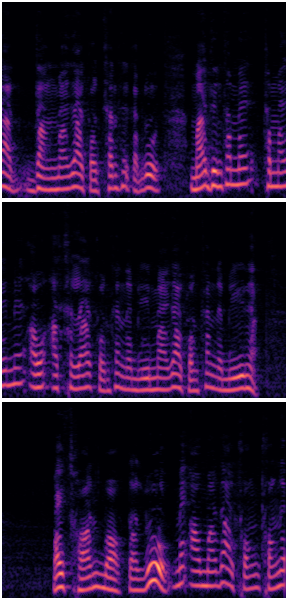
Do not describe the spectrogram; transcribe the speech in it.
ยาทดังมารยาทของฉันให้กับลูกหมายถึงทำไมทำไมไม่เอาอัคราของท่านนบีมารยาทของท่านนบีเนี่ย ไปสอนบอกต่อลูก ไม่เอามารยาของของน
